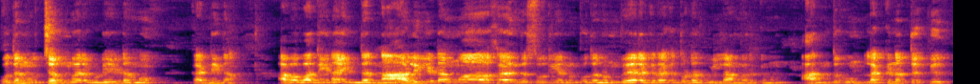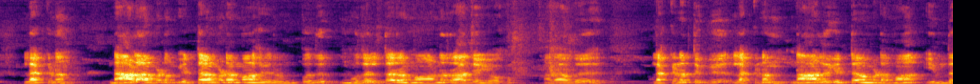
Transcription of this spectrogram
புதன் உச்சம் பெறக்கூடிய இடமும் கன்னி தான் அப்போ பார்த்தீங்கன்னா இந்த நாலு இடமாக இந்த சூரியனும் புதனும் வேற கிரக தொடர்பு இல்லாமல் இருக்கணும். அதுவும் லக்னத்துக்கு லக்னம் நாலாம் இடம் எட்டாம் இடமாக இருப்பது முதல் தரமான ராஜயோகம். அதாவது லக்னத்துக்கு லக்னம் நாலு எட்டாம் இடமா இந்த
